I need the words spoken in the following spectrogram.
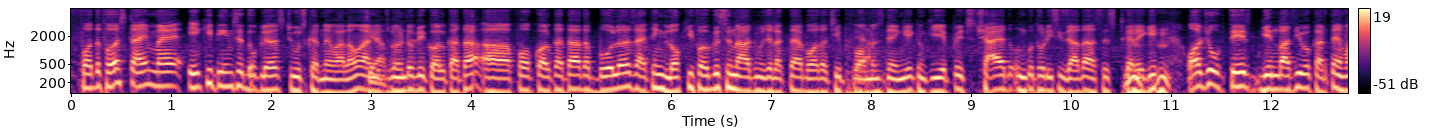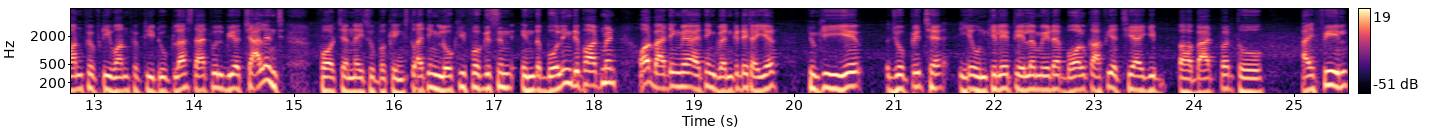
for the first time मैं एक ही टीम से दो प्लेयर्स चूज़ करने वाला हूँ. And it's going to be Kolkata. For Kolkata the bowlers I think Lockie Ferguson आज मुझे लगता है बहुत अच्छी परफॉर्मेंस देंगे क्योंकि ये पिच शायद उनको थोड़ी सी ज़्यादा असिस्ट hmm, करेगी. hmm. और जो तेज गेंदबाजी वो करते हैं 150 152 plus that will be a challenge for Chennai Super Kings तो I think Lockie Ferguson in the bowling department और बैटिंग में आई थिंक वेंकटेश अय्यर क्योंकि ये जो पिच है ये उनके लिए टेलर मेड है. बॉल काफ़ी अच्छी आएगी बैट uh, पर. तो I feel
